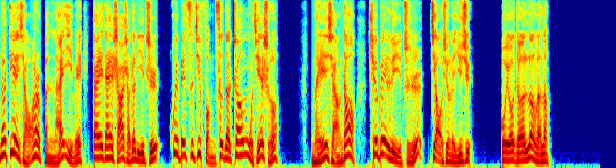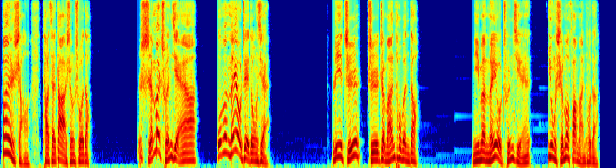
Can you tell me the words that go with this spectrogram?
那店小二本来以为呆呆傻傻的李直会被自己讽刺的张目结舌。没想到却被李直教训了一句，不由得愣了愣。半晌，他才大声说道：“什么纯碱啊？我们没有这东西。”李直指着馒头问道：“你们没有纯碱，用什么发馒头的？”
